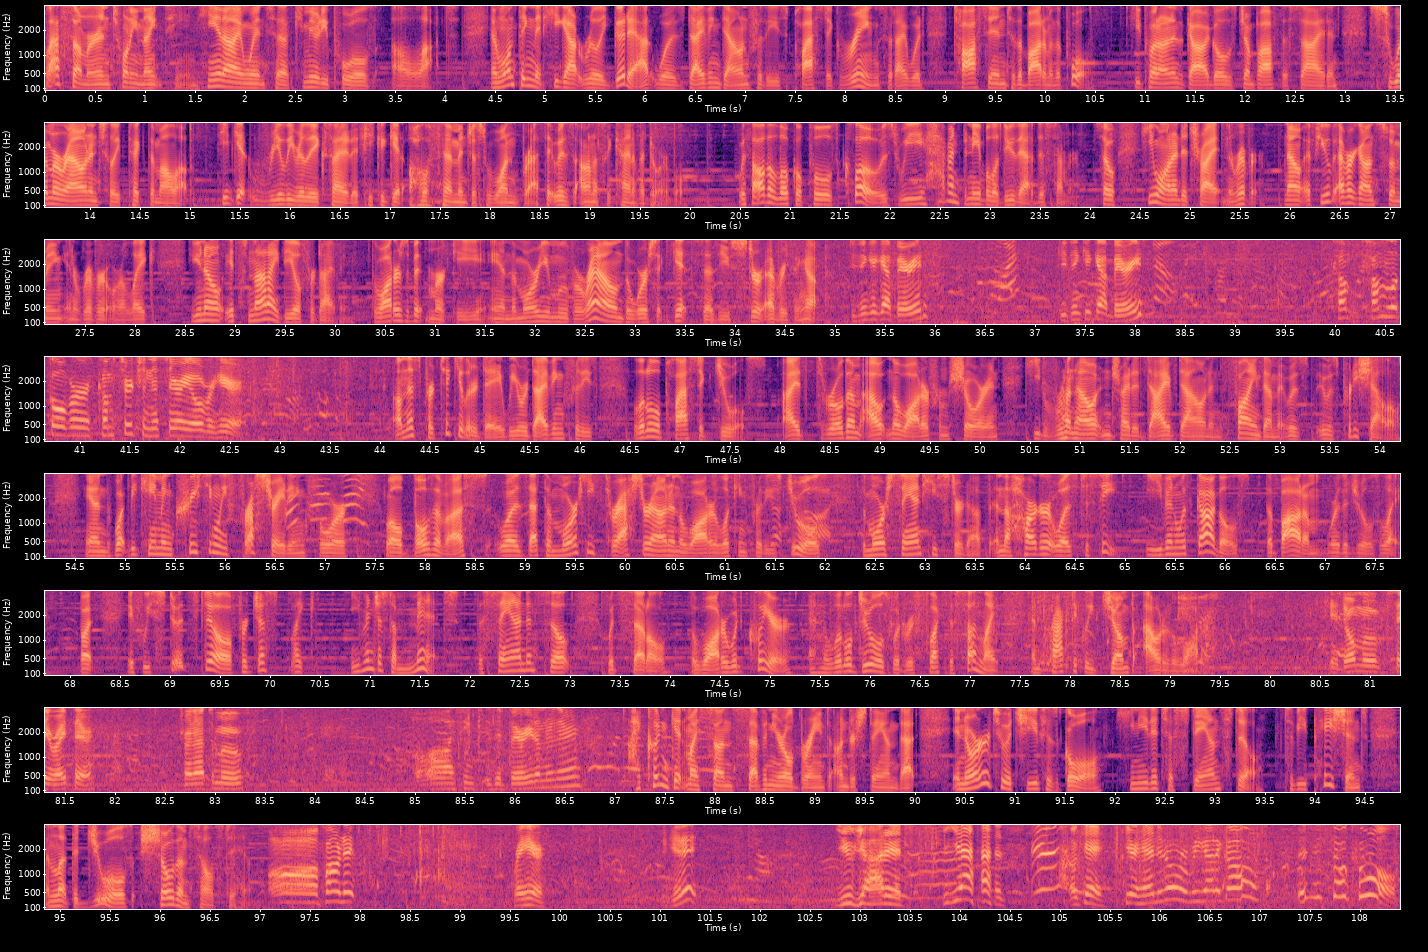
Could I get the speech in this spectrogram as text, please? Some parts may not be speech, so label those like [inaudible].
Last summer in 2019, he and I went to community pools a lot. And one thing that he got really good at was diving down for these plastic rings that I would toss into the bottom of the pool. He'd put on his goggles, jump off the side, and swim around until he picked them all up. He'd get really, really excited if he could get all of them in just one breath. It was honestly kind of adorable. With all the local pools closed, we haven't been able to do that this summer, so he wanted to try it in the river. Now, if you've ever gone swimming in a river or a lake, you know it's not ideal for diving. The water's a bit murky, and the more you move around, the worse it gets as you stir everything up. Do you think it got buried? What? Do you think it got buried? No, it couldn't. Come come look over, come search in this area over here. On this particular day, we were diving for these little plastic jewels. I'd throw them out in the water from shore and he'd run out and try to dive down and find them. It was it was pretty shallow. And what became increasingly frustrating for well, both of us was that the more he thrashed around in the water looking for these jewels, the more sand he stirred up and the harder it was to see, even with goggles, the bottom where the jewels lay. But if we stood still for just like even just a minute, the sand and silt would settle, the water would clear, and the little jewels would reflect the sunlight and practically jump out of the water. Okay, don't move. Stay right there. Try not to move. Oh, I think is it buried under there? I couldn't get my son's seven year old brain to understand that in order to achieve his goal, he needed to stand still, to be patient, and let the jewels show themselves to him. Oh, found it. Right here. You get it? You got it. Yes. Okay, here, hand it over. We gotta go. This is so cool.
